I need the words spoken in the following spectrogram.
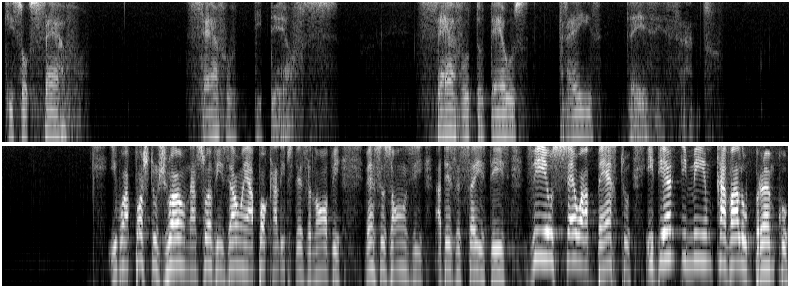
que sou servo, servo de Deus, servo do Deus três vezes santo. E o apóstolo João, na sua visão em Apocalipse 19, versos 11 a 16, diz: Vi o céu aberto e diante de mim um cavalo branco,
